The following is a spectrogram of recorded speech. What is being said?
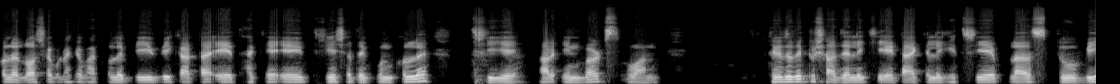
করলে লসাগুটাকে ভাগ করলে বি বি কাটা এ থাকে এ থ্রি এর সাথে গুণ করলে থ্রি এ আর ইনভার্স ওয়ান আছে যদি একটু সাজিয়ে লিখি, এটা একে লিখি three a plus two b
